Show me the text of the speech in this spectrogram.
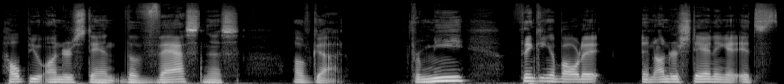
help you understand the vastness of God? For me, thinking about it and understanding it, it's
